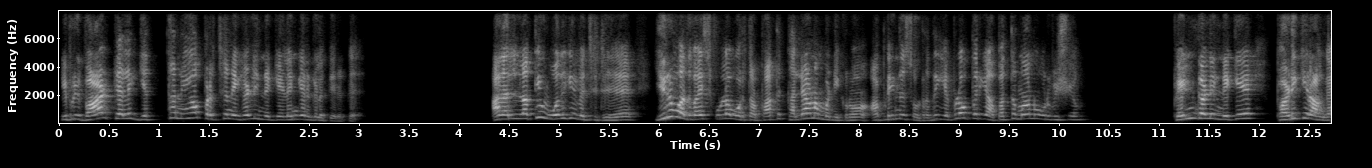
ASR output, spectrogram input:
இப்படி வாழ்க்கையில எத்தனையோ பிரச்சனைகள் இன்னைக்கு இளைஞர்களுக்கு இருக்கு. அதெல்லாத்தையும் ஒதுக்கி வச்சுட்டு இருபது வயசுக்குள்ள ஒருத்தர் பார்த்து கல்யாணம் பண்ணிக்கிறோம் அப்படின்னு சொல்றது எவ்வளவு பெரிய அபத்தமான ஒரு விஷயம். பெண்கள் இன்னைக்கு படிக்கிறாங்க.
